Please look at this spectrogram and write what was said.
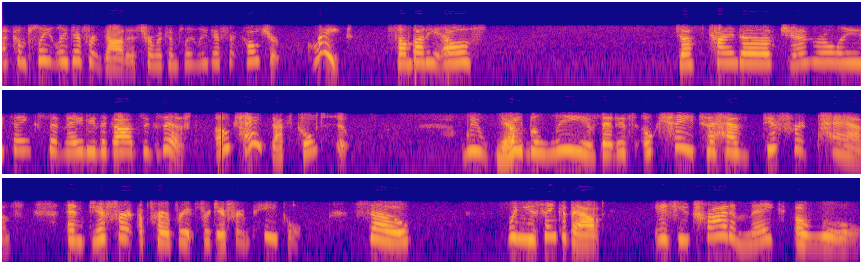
a completely different goddess from a completely different culture. Great. Somebody else just kind of generally thinks that maybe the gods exist. Okay, that's cool too. We yep. we believe that it's okay to have different paths and different appropriate for different people. So when you think about if you try to make a rule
